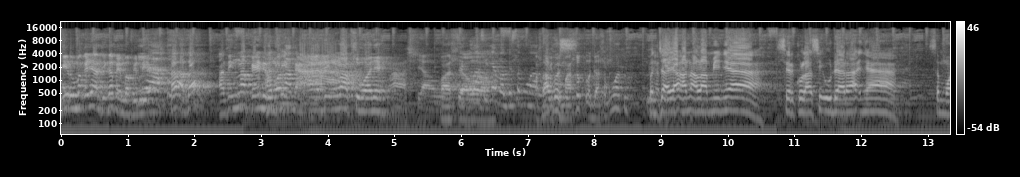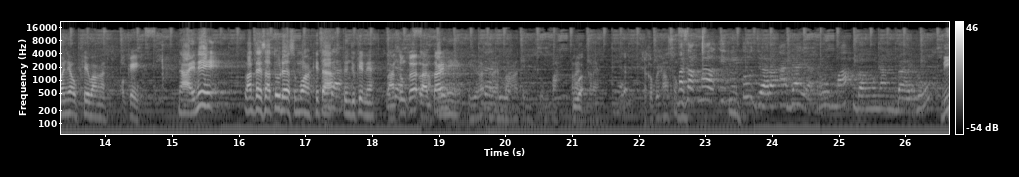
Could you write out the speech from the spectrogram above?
Ini rumah kayaknya anti ngap ya Mbak Firly ya? Iya. Hah, apa? Anti ngap kayaknya di rumah. Anti ngap. Anti ngap semuanya. Masya Allah. Masya Allah. Sirkulasinya bagus semua. Pas Bagus. masuk lega semua tuh. Pencahayaan alaminya, sirkulasi udaranya, semuanya oke banget. Oke. Nah ini lantai satu udah semua kita Udah. tunjukin ya. Langsung ke lantai Ini gila keren banget ini, sumpah. Keren, dua. keren. Ya, cakep ya. Langsung. Mas Akmal, ini tuh jarang ada ya rumah bangunan baru Di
